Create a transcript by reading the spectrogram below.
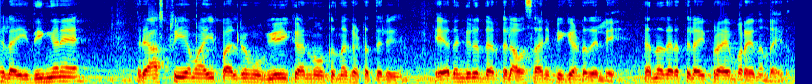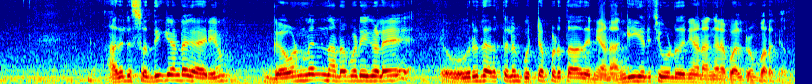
അല്ല ഇതിങ്ങനെ രാഷ്ട്രീയമായി പലരും ഉപയോഗിക്കാൻ നോക്കുന്ന ഘട്ടത്തിൽ ഏതെങ്കിലും തരത്തിൽ അവസാനിപ്പിക്കേണ്ടതല്ലേ എന്ന തരത്തിൽ അഭിപ്രായം പറയുന്നുണ്ടായിരുന്നു. അതിൽ ശ്രദ്ധിക്കേണ്ട കാര്യം ഗവൺമെന്റ് നടപടികളെ ഒരു തരത്തിലും കുറ്റപ്പെടുത്താതെ തന്നെയാണ് അംഗീകരിച്ചുകൊണ്ട് തന്നെയാണ് അങ്ങനെ പലരും പറഞ്ഞത്.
